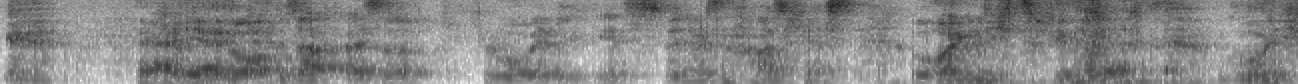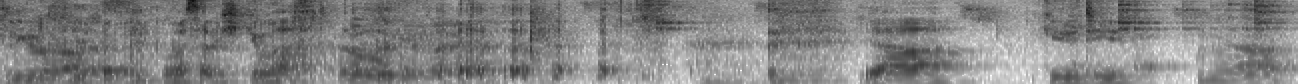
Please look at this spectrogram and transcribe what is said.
Ich Ja, habe er, so auch gesagt, also Flo, wenn du jetzt, wenn du jetzt nach Hause fährst, räum nicht zu viel rum. Ruh dich lieber aus. was habe ich gemacht? Ja, guilty. Ja.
